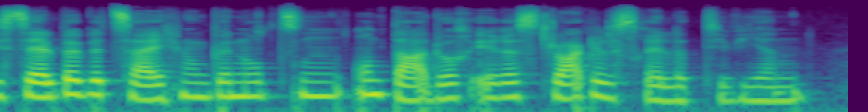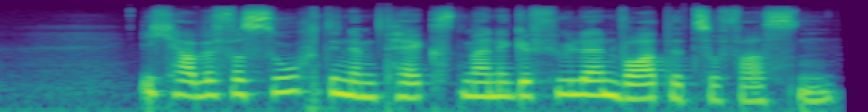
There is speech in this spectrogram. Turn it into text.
dieselbe Bezeichnung benutzen und dadurch ihre Struggles relativieren. Ich habe versucht, in dem Text meine Gefühle in Worte zu fassen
